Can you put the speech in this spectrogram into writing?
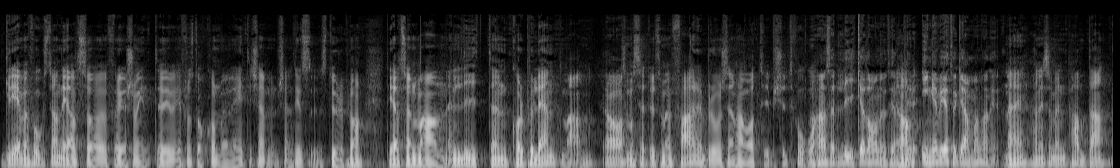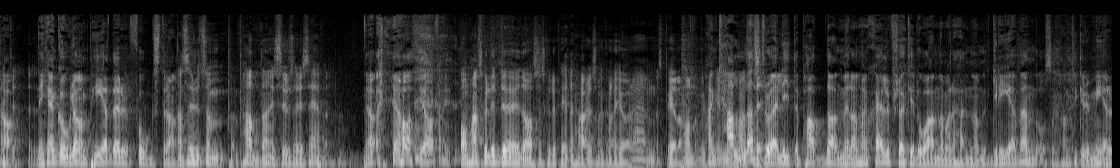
Greven Fogstrand är alltså, för er som inte är från Stockholm eller inte känner, känner till Stureplan, det är alltså en man, en liten korpulent man, Ja. som har sett ut som en farbror sedan han var typ 22. Och han har sett likadan ut hela Ja. tiden. Ingen vet hur gammal han är. Nej, han är som en padda. Ja. Ni kan googla honom, Peder Fogstrand. Han ser ut som paddan i Susar i Säven. Ja, ja, ja. Om han skulle dö idag så skulle Peter Harrison kunna göra en, spela honom i Han film om hans kallas liv. tror jag lite paddan, medan han själv försöker då anamma det här namnet Greven då, som han tycker är mer Det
